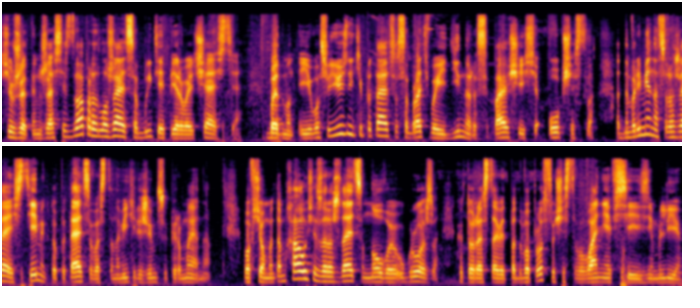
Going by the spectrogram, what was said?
Сюжет Injustice 2 продолжает события первой части. Бэтмен и его союзники пытаются собрать воедино рассыпающееся общество, одновременно сражаясь с теми, кто пытается восстановить режим Супермена. Во всем этом хаосе зарождается новая угроза, которая ставит под вопрос существование всей Земли.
